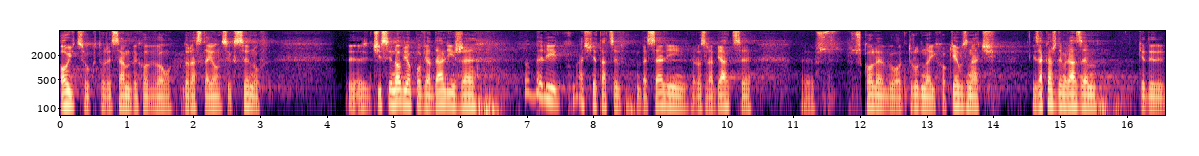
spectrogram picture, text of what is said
ojcu, który sam wychowywał dorastających synów. Y, Ci synowie opowiadali, że no byli właśnie tacy weseli, rozrabiacy. Y, W szkole było trudno ich okiełznać i za każdym razem, kiedy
